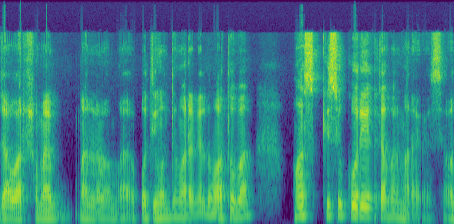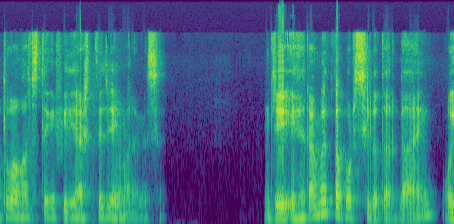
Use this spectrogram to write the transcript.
যাওয়ার সময় মারা- প্রতিমধ্যে মারা গেল অথবা হজ কিছু করে তারপর মারা গেছে, অথবা হজ থেকে ফিরে আসতে যেয়ে মারা গেছে। যে এহরামের কাপড় ছিল তার গায়ে, ওই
